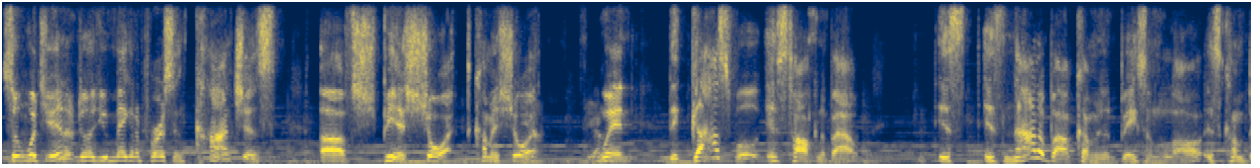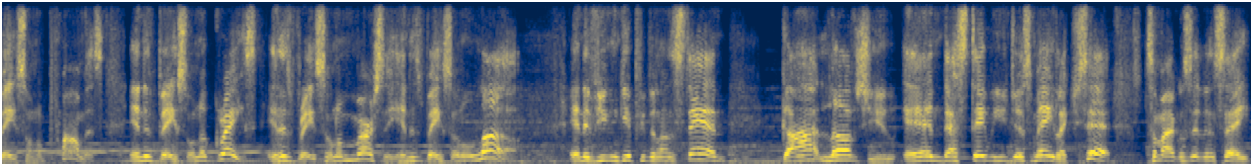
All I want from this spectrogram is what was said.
So what you end up doing, you're making a person conscious of being short, coming short. Yeah. When the gospel is talking about, it's it's not about coming based on the law. It's come based on a promise, and it's based on a grace, and it's based on a mercy, and it's based on a love. And if you can get people to understand, God loves you, and that statement you just made, like you said, somebody sit there and say,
